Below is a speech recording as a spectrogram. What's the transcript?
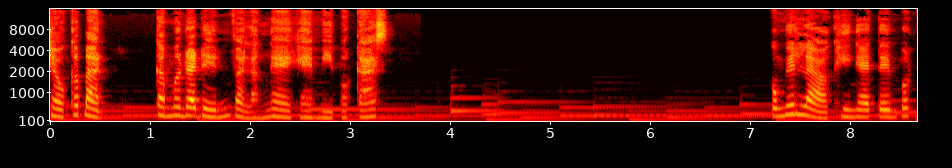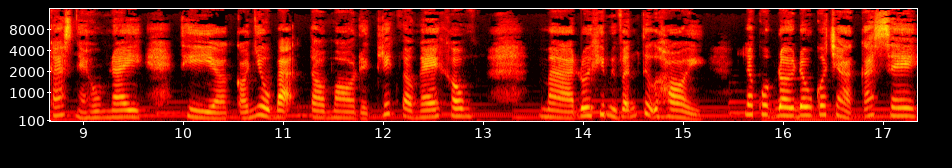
Chào các bạn, cảm ơn đã đến và lắng nghe Gemi Podcast. Không biết là khi nghe tên podcast ngày hôm nay thì à, có nhiều bạn tò mò để click vào nghe không? Mà đôi khi mình vẫn tự hỏi là cuộc đời đâu có trả cát xê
